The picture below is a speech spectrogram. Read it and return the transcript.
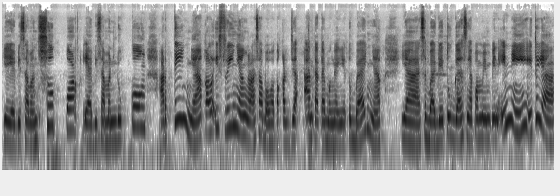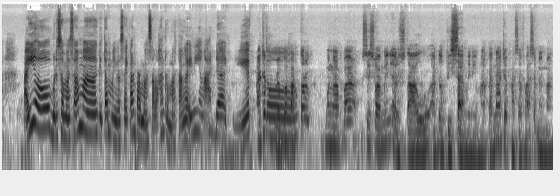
ya ya bisa mensupport, ya bisa mendukung. Artinya kalau istrinya ngerasa bahwa pekerjaan teteh bengeknya itu banyak, ya sebagai tugasnya pemimpin ini itu ya ayo bersama-sama kita menyelesaikan permasalahan rumah tangga ini yang ada gitu. Ada beberapa faktor mengapa si suami ini harus tahu atau bisa minimal karena ada fase-fase memang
